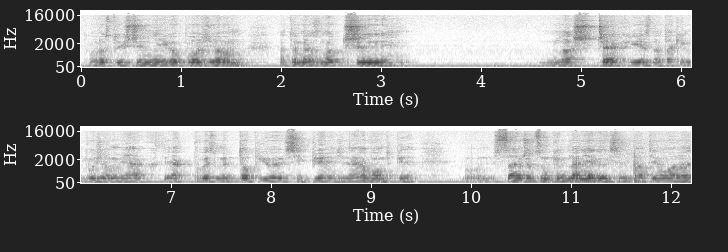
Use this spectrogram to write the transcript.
To po prostu jeszcze nie jego poziom. Natomiast no czy nasz Czech jest na takim poziomie jak, jak powiedzmy top UFC 5? No ja wątpię. Bo z całym szacunkiem dla niego i sympatią, ale,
